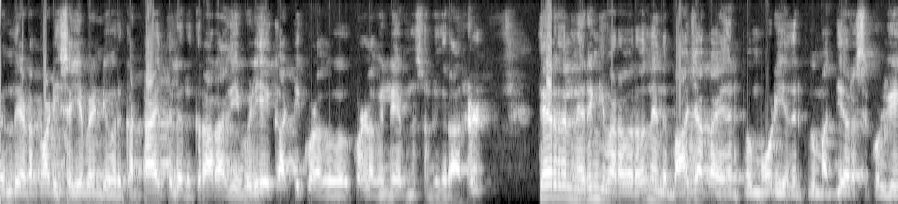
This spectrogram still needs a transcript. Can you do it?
வந்து எடப்பாடி செய்ய வேண்டிய ஒரு கட்டாயத்தில் இருக்கிறார் அதை வெளியே காட்டி கொள்ள கொள்ளவில்லை அப்படின்னு சொல்லுகிறார்கள். தேர்தல் நெருங்கி வர வர வந்து இந்த பாஜக எதிர்ப்பு மோடி எதிர்ப்பு மத்திய அரசு கொள்கை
